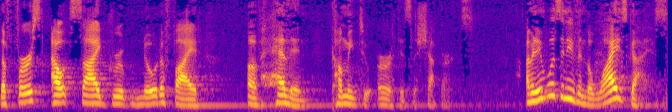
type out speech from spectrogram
the first outside group notified of heaven coming to earth is the shepherds. I mean, it wasn't even the wise guys.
